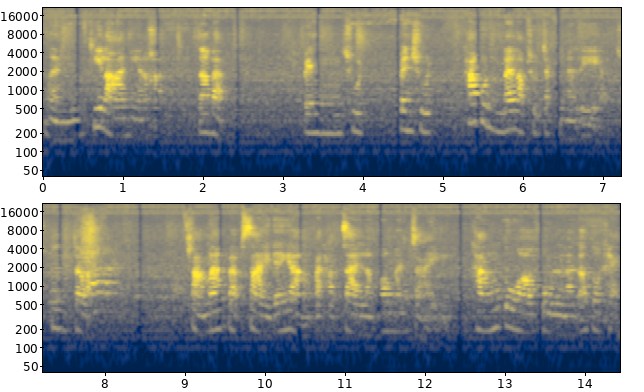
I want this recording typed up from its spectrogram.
เหมือนที่ร้านเนี้ยค่ะ จะแบบเป็นชุดเป็นชุด ถ้าคุณได้รับชุดจากฟินาเล่อะคุณจะสามารถแบบใส่ได้อย่างประทับใจแล้วก็มั่นใจ ทั้งตัวคุณแล้วก็ตัวแขก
